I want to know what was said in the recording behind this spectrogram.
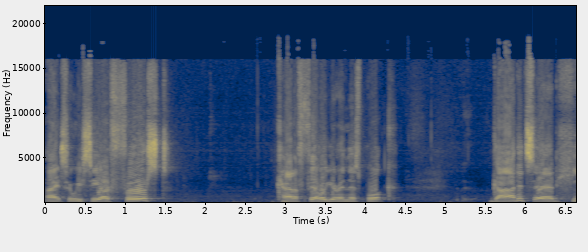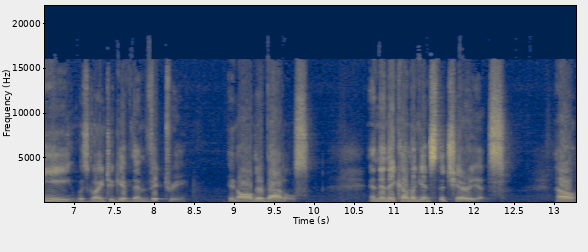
All right, so we see our first kind of failure in this book. God had said he was going to give them victory in all their battles. And then they come against the chariots. Now,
